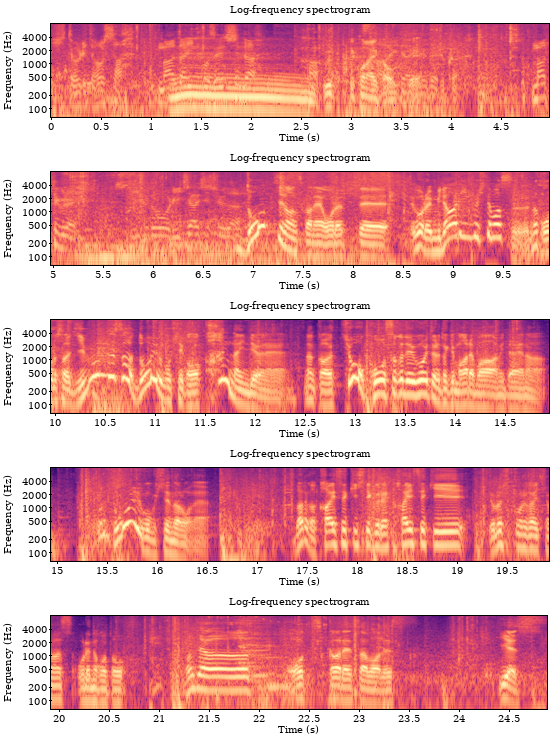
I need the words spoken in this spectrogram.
一人倒したまた一歩前進だ。うーん。撃っ。てこないか OK 待ってくれ。シールドをリチャージ中だ。どっちなんすかね俺って。えこれミラーリングしてます？なんか俺さ自分でさどういう動きしてるかわかんないんだよね。なんか超高速で動いてる時もあればみたいな。これどういう動きしてんだろうね。誰か解析してくれ。解析よろしくお願いします。俺のこと。こんにちは。お疲れ様です。イエス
